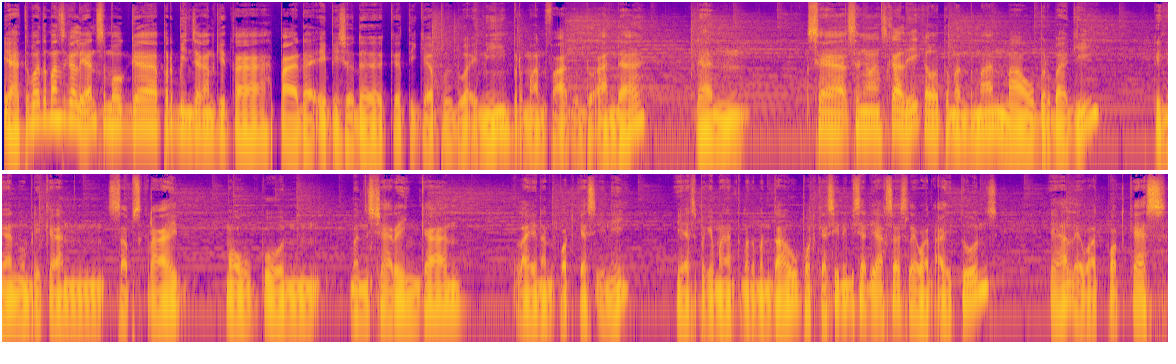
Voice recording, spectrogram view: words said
Ya, teman-teman sekalian, semoga perbincangan kita pada episode ke-32 ini bermanfaat untuk Anda dan saya senang sekali kalau teman-teman mau berbagi dengan memberikan subscribe maupun men-sharingkan layanan podcast ini. Ya, sebagaimana teman-teman tahu, podcast ini bisa diakses lewat iTunes, ya, lewat podcast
